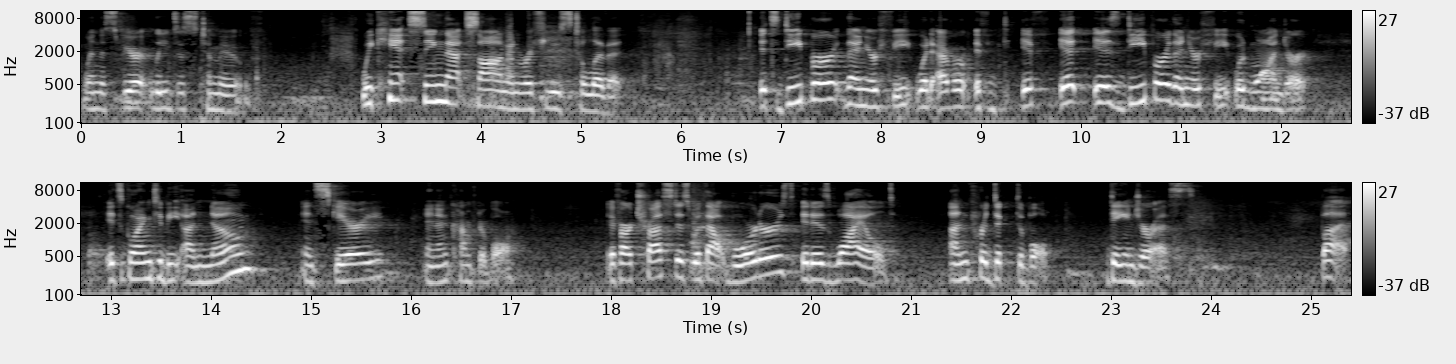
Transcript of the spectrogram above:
when the Spirit leads us to move? We can't sing that song and refuse to live it. It's deeper than your feet would ever, if, if it is deeper than your feet would wander, it's going to be unknown and scary and uncomfortable. If our trust is without borders, it is wild, unpredictable, dangerous. But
